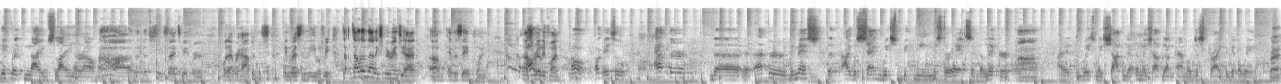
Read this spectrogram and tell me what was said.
different knives lying around. Ah, that, that just excites me for whatever happens in Resident Evil 3. T- tell them that experience you had um, in the save point. That's Oh. really fun. Oh, okay. So after the after the mess that I was sandwiched between Mr. X and the licker, Uh, I had to waste my shotgun uh, my shotgun ammo just trying to get away. right.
